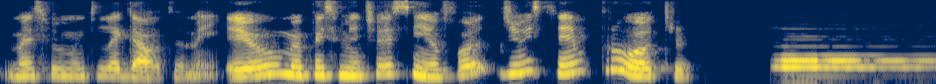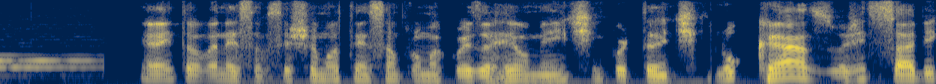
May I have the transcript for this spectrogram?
mas foi muito legal também. Eu, meu pensamento foi assim, eu vou de um extremo para o outro. É, então, Vanessa, você chamou atenção para uma coisa realmente importante. No caso, a gente sabe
